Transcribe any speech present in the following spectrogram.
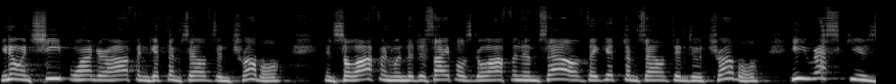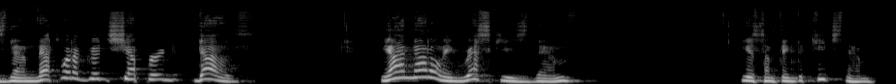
You know, when sheep wander off and get themselves in trouble, and so often when the disciples go off in themselves, they get themselves into trouble, he rescues them. That's what a good shepherd does. He not only rescues them, he has something to teach them.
